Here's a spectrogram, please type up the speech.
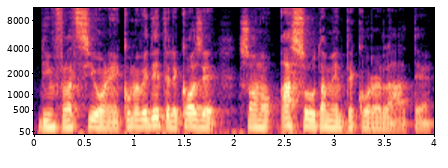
di inflazione. Come vedete le cose sono assolutamente correlate.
